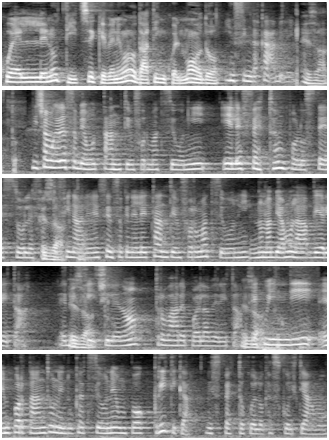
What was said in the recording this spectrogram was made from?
quelle notizie che venivano date in quel modo. Insindacabili. Esatto. Diciamo che adesso abbiamo tante informazioni e l'effetto è un po' lo stesso, l'effetto esatto. finale, nel senso che nelle tante informazioni non abbiamo la verità è esatto. difficile no? trovare poi la verità esatto. e quindi è importante un'educazione un po' critica rispetto a quello che ascoltiamo,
